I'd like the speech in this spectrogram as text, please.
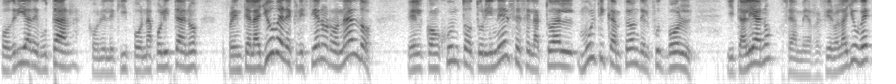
podría debutar con el equipo napolitano frente a la Juve de Cristiano Ronaldo. El conjunto turinés es el actual multicampeón del fútbol italiano, o sea, me refiero a la Juve,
